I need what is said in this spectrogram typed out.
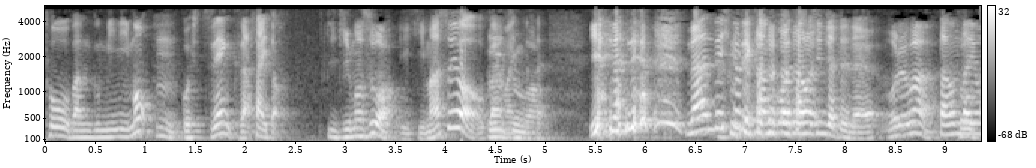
当番組にもうんご出演くださいと。行きますわ。行きますよ、岡山に。いや、なんで、なんで一人で観光楽しんじゃってんだよ。俺は、ト頼んだよ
